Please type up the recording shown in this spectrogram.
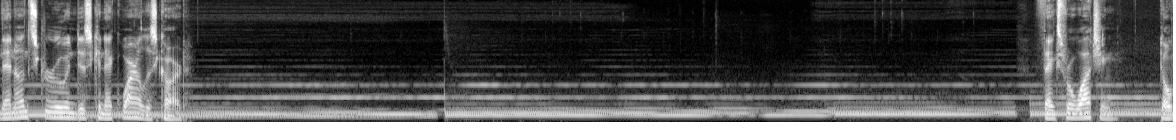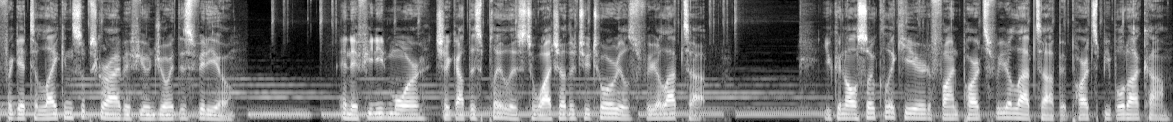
Then unscrew and disconnect wireless card. Thanks for watching. Don't forget to like and subscribe if you enjoyed this video. And if you need more, check out this playlist to watch other tutorials for your laptop. You can also click here to find parts for your laptop at partspeople.com.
